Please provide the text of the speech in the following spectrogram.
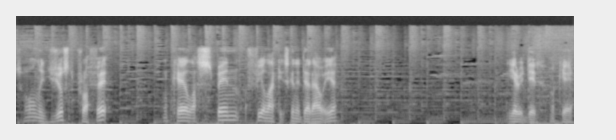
So only just profit. Okay, last spin, I feel like it's going to dead out here. Yeah, it did, okay.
